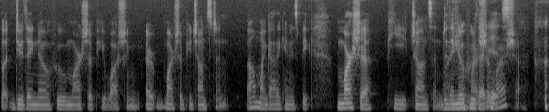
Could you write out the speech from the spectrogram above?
but do they know who Marsha P. Washington or Marsha P. Johnston? Oh my god, I can't even speak. Marsha P. Johnson. Do they know who that Marsha, is?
